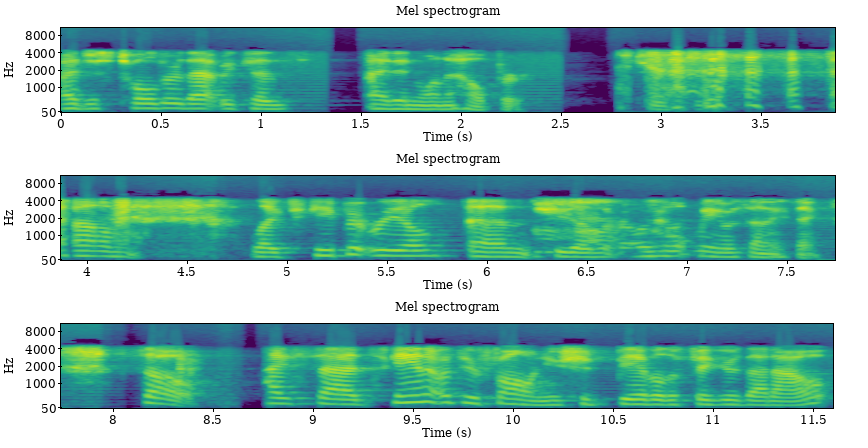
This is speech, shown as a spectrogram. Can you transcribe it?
I just told her that because I didn't want to help her. um, like to keep it real, and she doesn't really help me with anything. So I said, scan it with your phone. You should be able to figure that out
